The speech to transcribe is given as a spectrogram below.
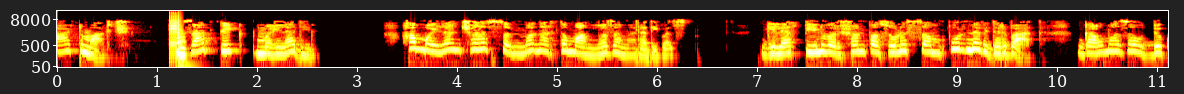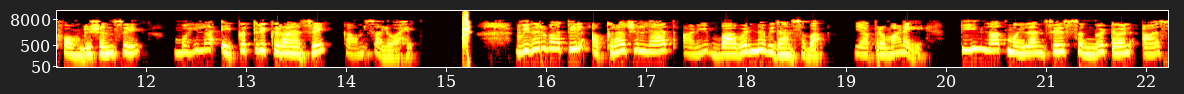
आठ मार्च जागतिक महिला दिन. हा महिलांच्या सन्मानार्थ मानला जाणारा दिवस. गेल्या तीन वर्षांपासून संपूर्ण विदर्भात गाव माझा उद्योग फाउंडेशनचे महिला एकत्रीकरणाचे काम चालू आहे. विदर्भातील अकरा जिल्ह्यात आणि बावन्न विधानसभा याप्रमाणे तीन लाख महिलांचे संघटन आज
